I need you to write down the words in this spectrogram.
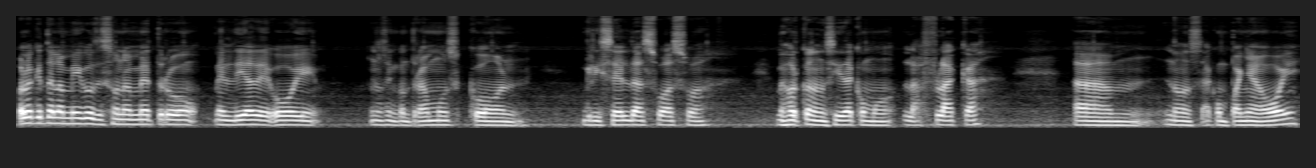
Hola, ¿qué tal amigos de Zona Metro? El día de hoy nos encontramos con Griselda Suazua, mejor conocida como La Flaca. nos acompaña hoy.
